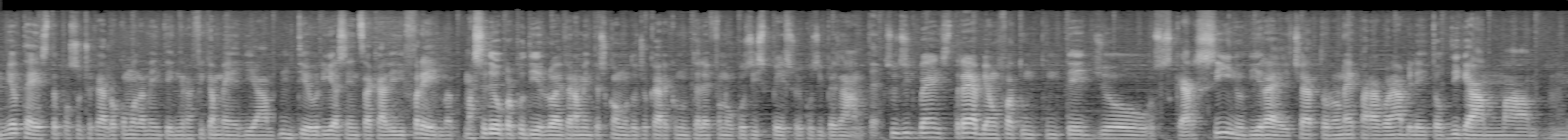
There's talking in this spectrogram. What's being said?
mio test posso giocarlo comodamente in grafica media, in teoria senza cali di frame, ma se devo proprio dirlo è veramente scomodo giocare con un telefono così spesso e così pesante. Su Geekbench 3 abbiamo fatto un punteggio scarsino direi, certo non è paragonabile ai top di gamma, mm,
